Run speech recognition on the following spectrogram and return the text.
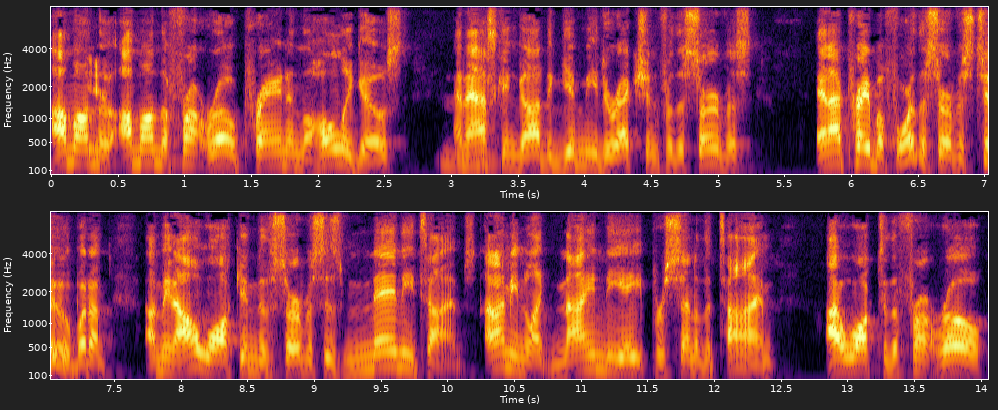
I'm on yeah. the I'm on the front row praying in the Holy Ghost mm-hmm. and asking God to give me direction for the service. And I pray before the service too. But I'm I mean, I'll walk into the services many times. I mean, like 98% of the time, I walk to the front row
